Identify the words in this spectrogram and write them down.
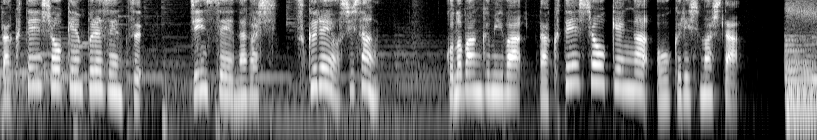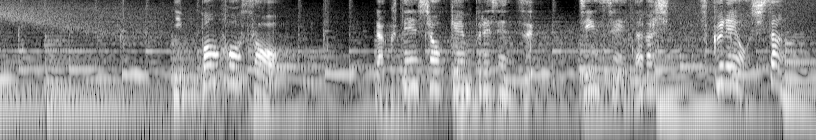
楽天証券プレゼンツ人生流し作れよ資産。この番組は楽天証券がお送りしました。日本放送楽天証券プレゼンツ人生流し作れよ資産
